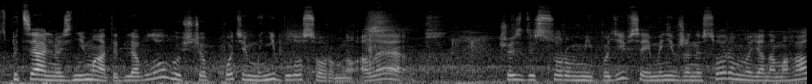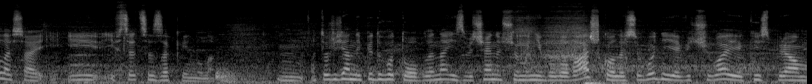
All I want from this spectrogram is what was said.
спеціально знімати для влогу, щоб потім мені було соромно. Але щось десь сором мій подівся, і мені вже не соромно, я намагалася і, і, все це закинула. Тож я не підготовлена, і звичайно, що мені було важко, але сьогодні я відчуваю якийсь прям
